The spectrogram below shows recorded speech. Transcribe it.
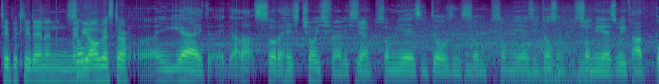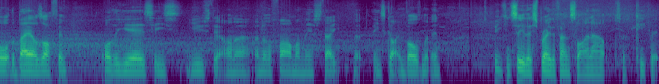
typically then in maybe Some- August or? Uh, yeah, that's sort of his choice really. Some Yeah. some years he does, and some some years he doesn't. Some years we've had bought the bales off him. Other years he's used it on a, another farm on the estate that he's got involvement in. But you can see they spray the fence line out to keep it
